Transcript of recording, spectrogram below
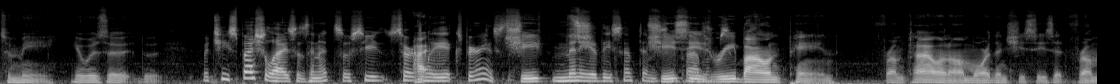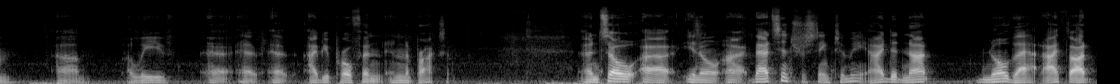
to me, it was a the But she specializes in it, so she certainly experienced she many she- of these symptoms. She sees problems. rebound pain from Tylenol more than she sees it from um, Aleve, uh, uh, uh, ibuprofen, and naproxen. And so, uh, you know, that's interesting to me. I did not know that. I thought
